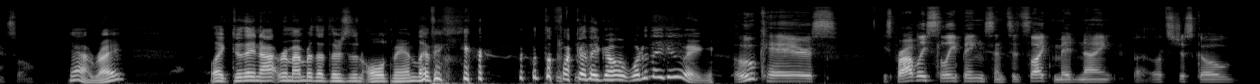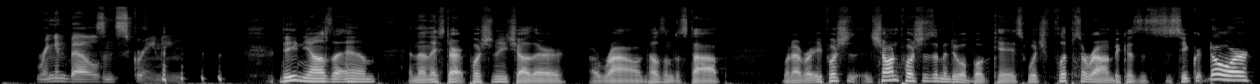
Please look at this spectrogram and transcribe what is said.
asshole. Yeah, right? Like, do they not remember that there's an old man living here? what the fuck are they going? What are they doing? Who cares? He's probably sleeping since it's like midnight, but let's just go ringing bells and screaming. Dean yells at him, and then they start pushing each other around, tells him to stop, whatever. He pushes Sean pushes him into a bookcase, which flips around because it's a secret door.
